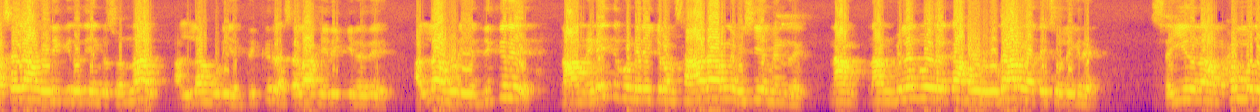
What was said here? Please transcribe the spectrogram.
அசலாக இருக்கிறது என்று சொன்னால் அல்லாஹுடைய திக்ரு அசலாக இருக்கிறது. அல்லாஹுடைய திக்ரு நாம் நினைத்துக் கொண்டிருக்கிறோம் சாதாரண விஷயம் என்று. நாம் நான் விளங்குவதற்காக ஒரு உதாரணத்தை சொல்லுகிறேன். சையதுனா முகமது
